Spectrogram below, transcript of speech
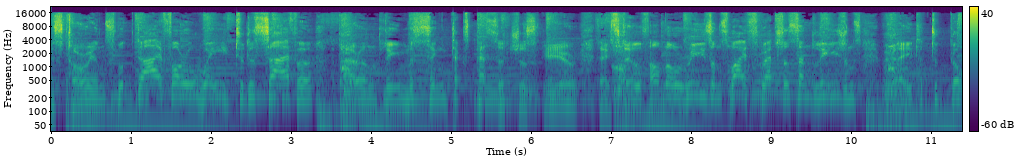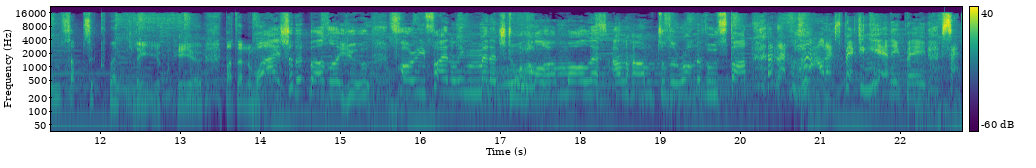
Historians would die for a way to decipher apparently missing text passages here. They still found no reasons why scratches and lesions related to Goal subsequently appear. But then why should it bother you? For he finally managed to haul her more or less unharmed to the rendezvous spot, and that without expecting any pay except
